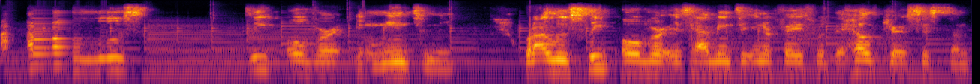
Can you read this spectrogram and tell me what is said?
I don't lose sleep over being mean to me. What I lose sleep over is having to interface with the healthcare system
